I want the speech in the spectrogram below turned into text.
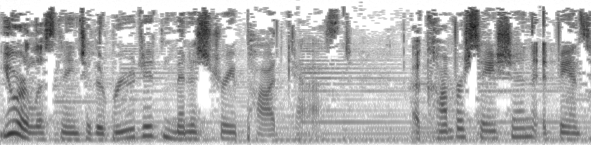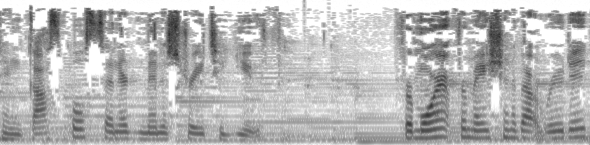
You are listening to the Rooted Ministry Podcast, a conversation advancing gospel centered ministry to youth. For more information about Rooted,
